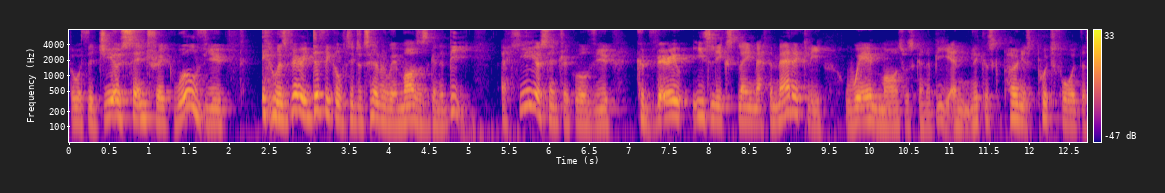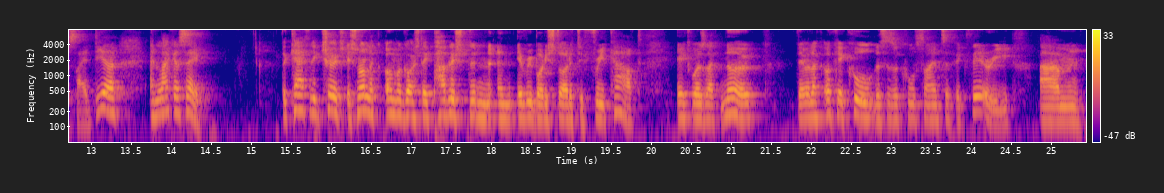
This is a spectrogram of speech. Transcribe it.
But with the geocentric worldview it was very difficult to determine where Mars is going to be. A heliocentric worldview could very easily explain mathematically where Mars was going to be. And Nicholas Copernicus puts forward this idea. And like I say, the Catholic Church, it's not like, oh my gosh, they published it and, and everybody started to freak out. It was like, no, they were like, okay, cool, this is a cool scientific theory. Um,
